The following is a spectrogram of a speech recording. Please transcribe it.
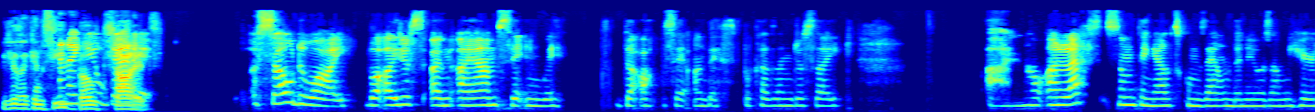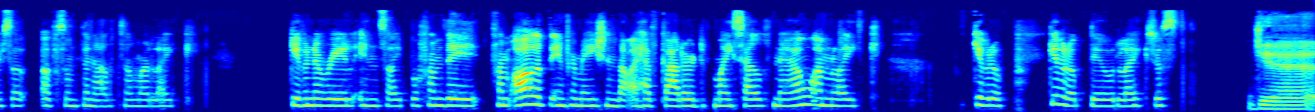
because I can see I both sides. so do I, but I just I'm I am sitting with the opposite on this because I'm just like I don't know unless something else comes out in the news and we hear so, of something else and we're like given a real insight but from the from all of the information that I have gathered myself now I'm like give it up give it up dude like just Yeah,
